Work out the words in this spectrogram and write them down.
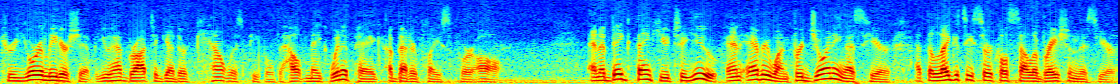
Through your leadership, you have brought together countless people to help make Winnipeg a better place for all. And a big thank you to you and everyone for joining us here at the Legacy Circle celebration this year.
